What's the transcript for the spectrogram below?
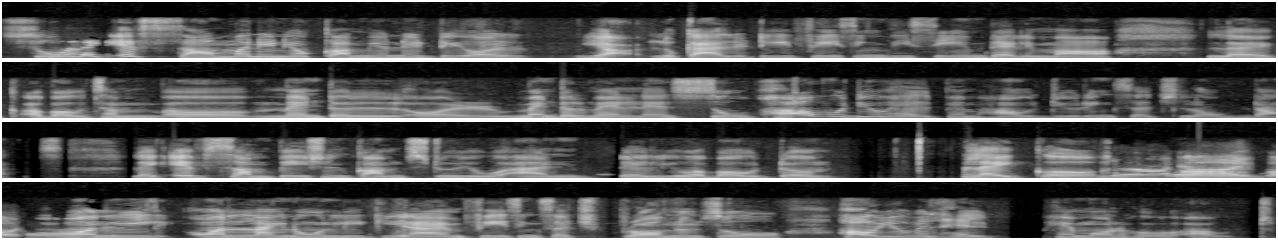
So Yeah. like if someone in your community or yeah locality facing the same dilemma like about some uh, mental or mental wellness so how would you help him out during such lockdowns like if some patient comes to you and tell you about um, like uh, Yeah. Yeah. uh, I got it. only online only ki I am facing such problems. So how you will help him or her out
